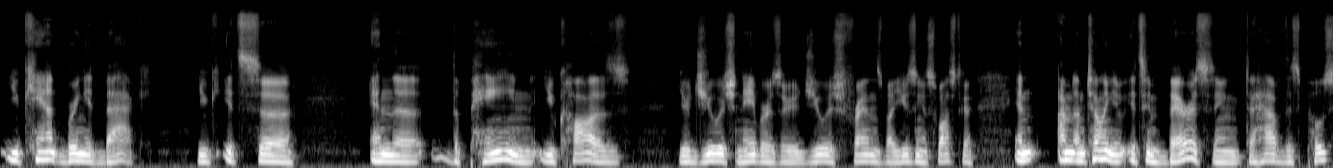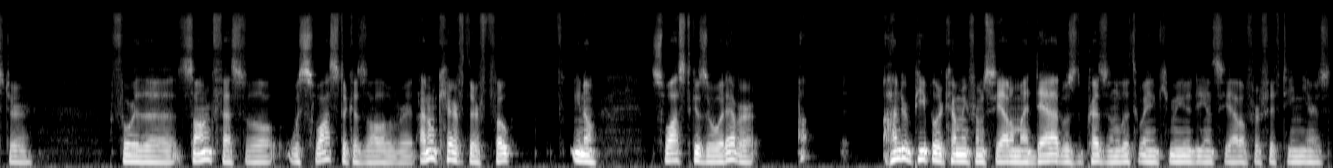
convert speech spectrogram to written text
You can't bring it back. You, it's uh, and the the pain you cause your Jewish neighbors or your Jewish friends by using a swastika. And I'm, I'm telling you, it's embarrassing to have this poster for the song festival with swastikas all over it. I don't care if they're folk, you know, swastikas or whatever. A a hundred people are coming from Seattle. My dad was the president of the Lithuanian community in Seattle for 15 years.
